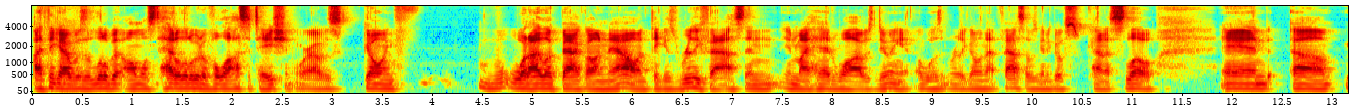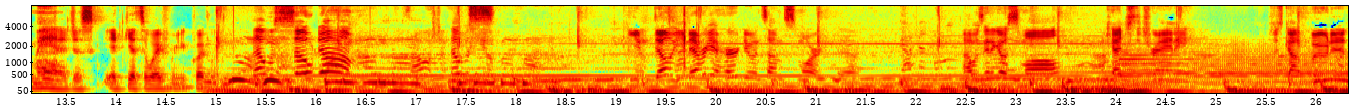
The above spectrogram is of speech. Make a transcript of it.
I think I was a little bit almost had a little bit of velocitation where I was going what I look back on now and think is really fast. And in my head, while I was doing it, I wasn't really going that fast. I was going to go kind of slow. And um, man, it just it gets away from you quickly. That was so dumb. That was. You don't. You never get hurt doing something smart. Yeah. I was gonna go small, catch the tranny, just got booted,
